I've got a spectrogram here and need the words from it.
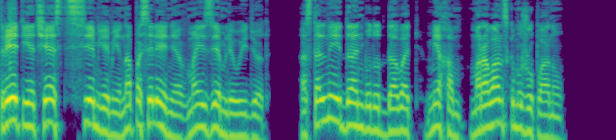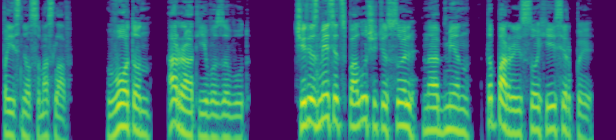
Третья часть с семьями на поселение в мои земли уйдет. Остальные дань будут давать мехам мараванскому жупану, — пояснил Самослав. Вот он, Арат его зовут. Через месяц получите соль на обмен, топоры, сохи и серпы.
